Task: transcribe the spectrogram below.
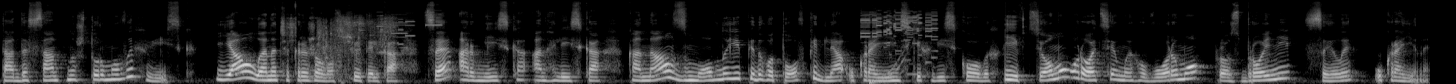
та десантно-штурмових військ? Я Олена Чекрижова, вчителька. Це армійська англійська канал з мовної підготовки для українських військових. І в цьому уроці ми говоримо про Збройні Сили України.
